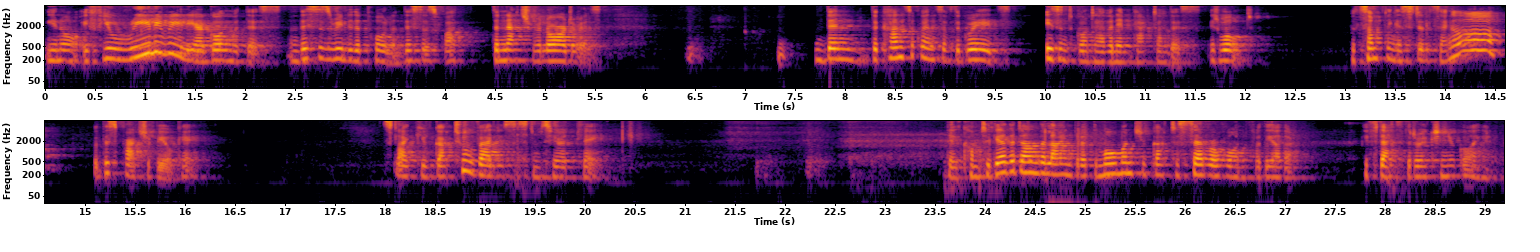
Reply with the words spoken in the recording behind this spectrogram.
you know, if you really, really are going with this, and this is really the pull, and this is what the natural order is, then the consequence of the grades isn't going to have an impact on this. It won't. But something is still saying, oh, but this part should be okay. It's like you've got two value systems here at play. They'll come together down the line, but at the moment you've got to sever one for the other, if that's the direction you're going in.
